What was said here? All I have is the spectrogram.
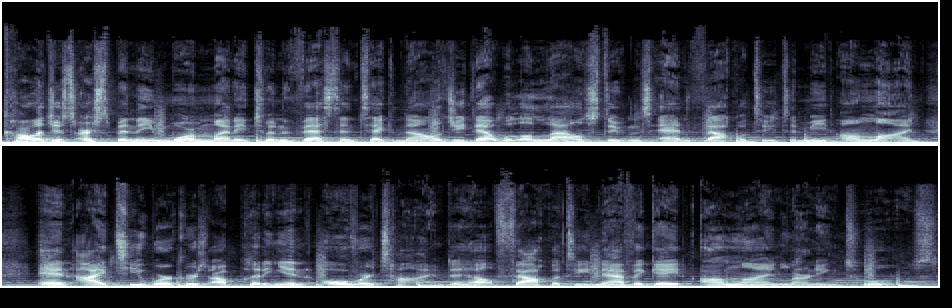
colleges are spending more money to invest in technology that will allow students and faculty to meet online, and IT workers are putting in overtime to help faculty navigate online learning tools.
